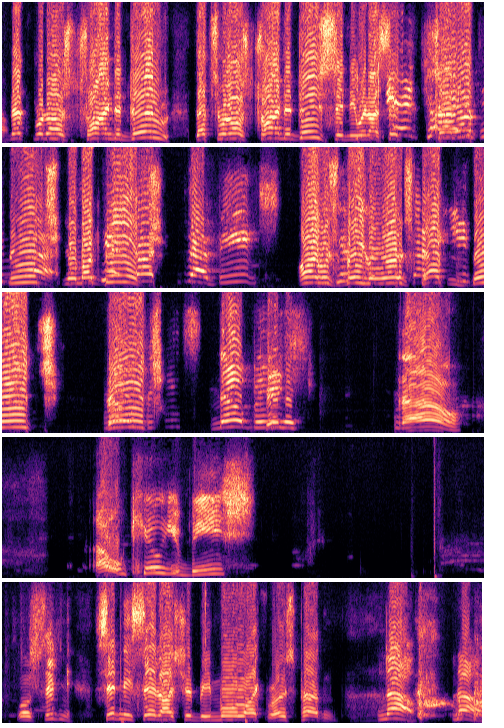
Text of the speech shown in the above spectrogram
out. that's what I was trying to do. That's what I was trying to do, Sidney, when I said, shut up, bitch. that. You're my You can't try bitch. That bitch. I was can't being a try to Rose Patton, bitch. No, Bitch. bitch. No, bitch. Bitch. No. I will kill you, bitch. Well, Sidney, Sidney said I should be more like Rose Patton. No, no,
